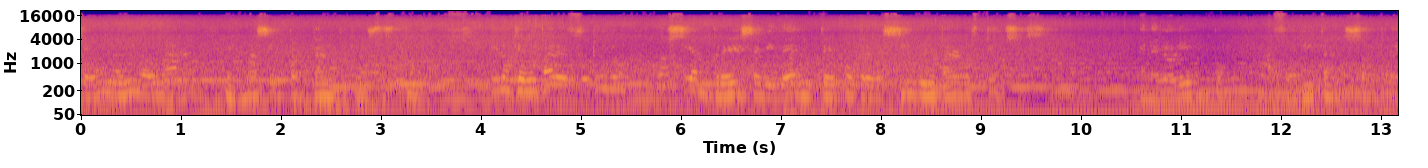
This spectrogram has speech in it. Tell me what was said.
que una vida humana es más importante que un suspiro. Y lo que depara el futuro no siempre es evidente o predecible para los dioses. En el Olimpo, Afrodita sonreía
